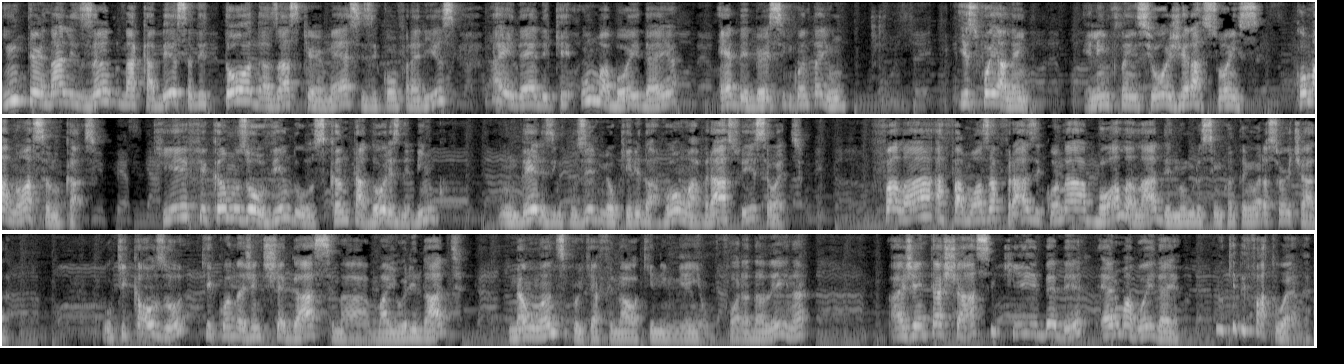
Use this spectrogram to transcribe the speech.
internalizando na cabeça de todas as quermesses e confrarias a ideia de que uma boa ideia é beber 51. Isso foi além. Ele influenciou gerações, como a nossa no caso, que ficamos ouvindo os cantadores de bingo, um deles, inclusive, meu querido avô, um abraço, e seu Edson, falar a famosa frase quando a bola lá de número 51 era sorteada. O que causou que quando a gente chegasse na maioridade, não antes, porque afinal aqui ninguém é um fora da lei, né? A gente achasse que beber era uma boa ideia. E o que de fato é, né?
